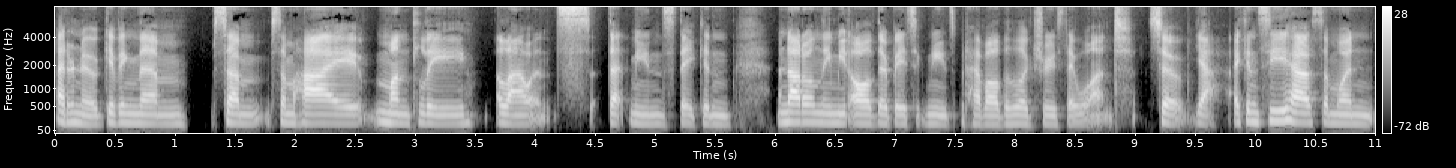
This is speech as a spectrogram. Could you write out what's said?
I don't know, giving them some some high monthly allowance that means they can not only meet all of their basic needs but have all the luxuries they want. So, yeah, I can see how someone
